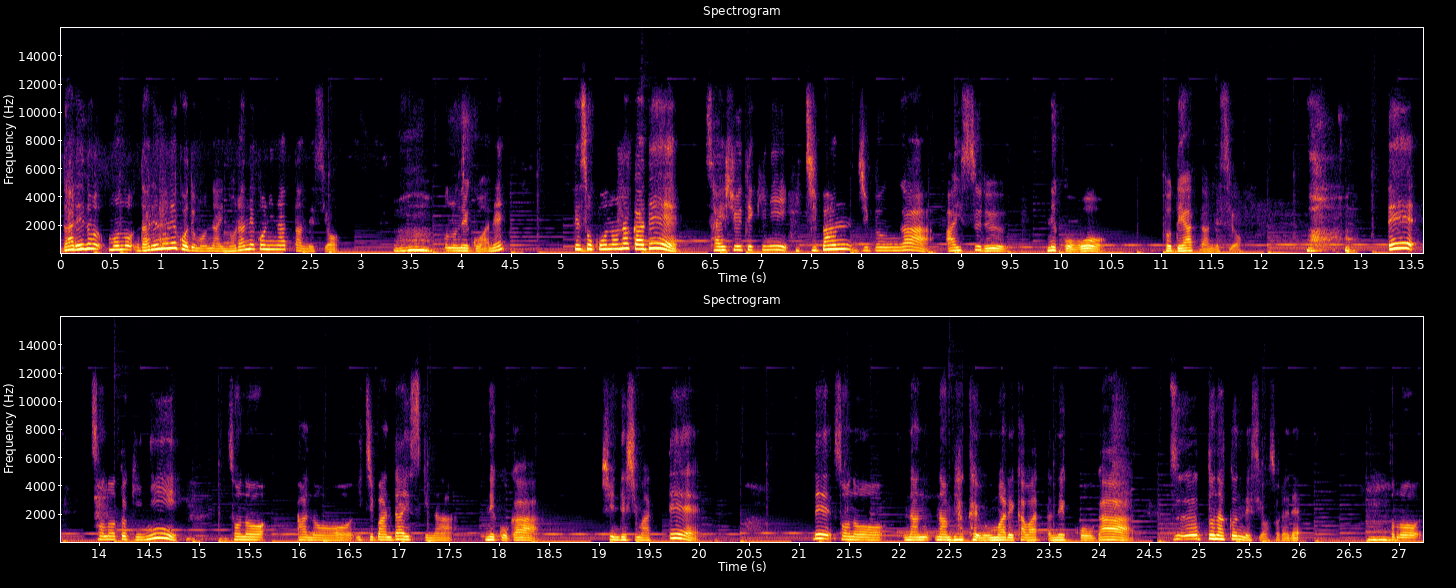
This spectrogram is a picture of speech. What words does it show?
誰のもの誰の猫でもない野良猫になったんですようんこの猫はね。でそこの中で最終的に一番自分が愛する猫をと出会ったんですよ。でその時にそのあの一番大好きな猫が死んでしまってでその何何百回も生まれ変わった猫がずーっと泣くんですよそれで。うんその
